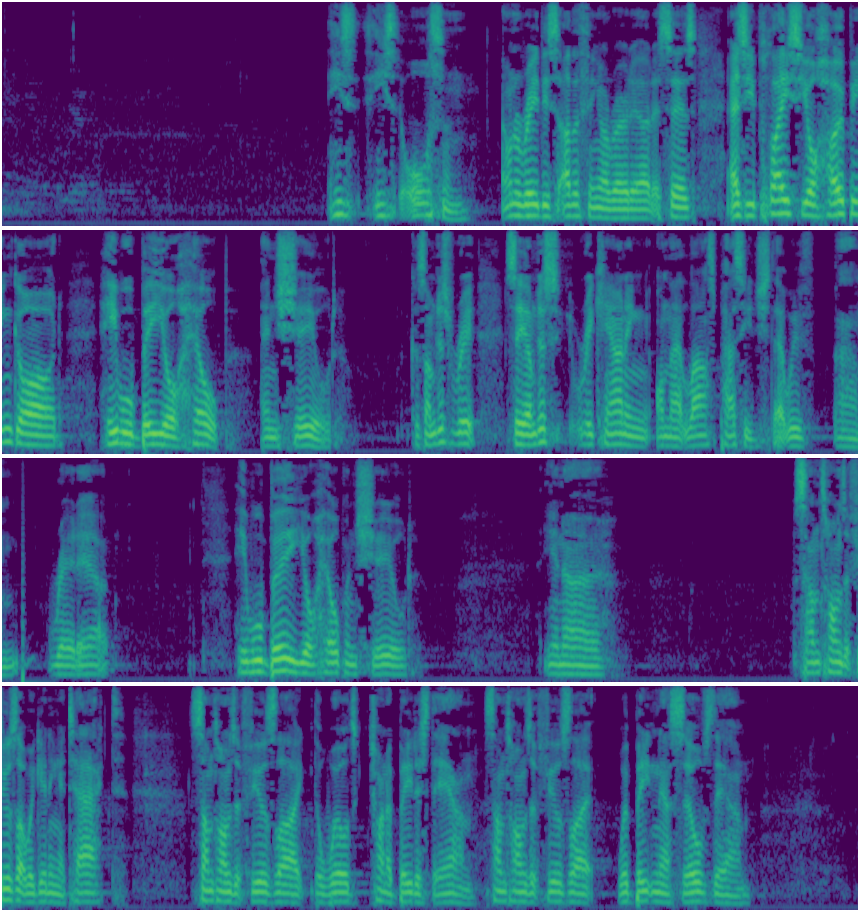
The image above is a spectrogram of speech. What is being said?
He's, he's awesome. I want to read this other thing I wrote out. It says, As you place your hope in God, He will be your help and shield. Because I'm just, re- see, I'm just recounting on that last passage that we've um, read out. He will be your help and shield. You know, sometimes it feels like we're getting attacked. Sometimes it feels like the world's trying to beat us down. Sometimes it feels like we're beating ourselves down.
